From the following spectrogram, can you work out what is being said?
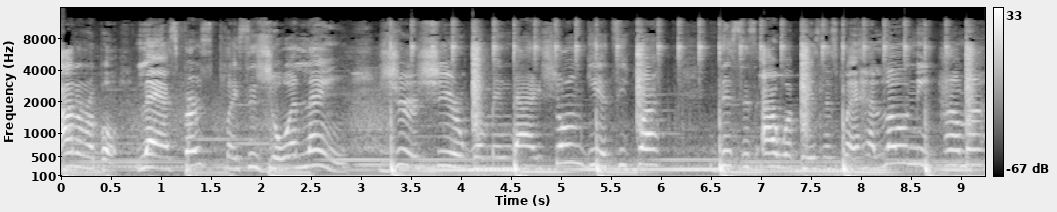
Honorable, last first place is your lane. Zhi Shir woman dai shong. This is our business plan. Hello, ni how ma?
